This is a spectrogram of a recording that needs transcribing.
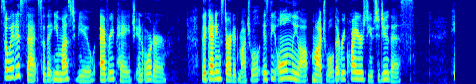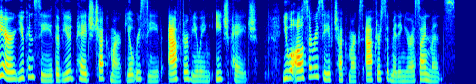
so it is set so that you must view every page in order. The Getting Started module is the only module that requires you to do this. Here you can see the viewed page check mark you'll receive after viewing each page. You will also receive check marks after submitting your assignments.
